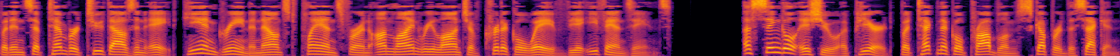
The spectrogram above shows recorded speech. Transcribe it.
but in September 2008, he and Green announced plans for an online relaunch of Critical Wave via eFanzines. A single issue appeared, but technical problems scuppered the second.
